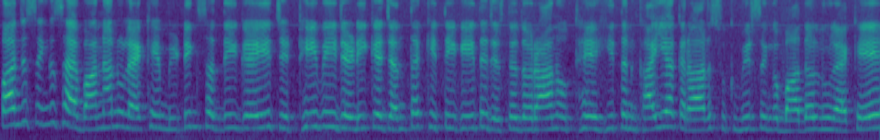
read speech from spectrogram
ਪੰਜ ਸਿੰਘ ਸਾਹਿਬਾਨਾਂ ਨੂੰ ਲੈ ਕੇ ਮੀਟਿੰਗ ਸੱਦੀ ਗਈ। ਚਿੱਠੀ ਵੀ ਜਿਹੜੀ ਕਿ ਜਨਤਕ ਕੀਤੀ ਗਈ ਤੇ ਜਿਸ ਦੇ ਦੌਰਾਨ ਉੱਥੇ ਹੀ ਤਨਖਾਹੀਆ ਕਰਾਰ ਸੁਖਬੀਰ ਸਿੰਘ ਬਾਦਲ ਨੂੰ ਲੈ ਕੇ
